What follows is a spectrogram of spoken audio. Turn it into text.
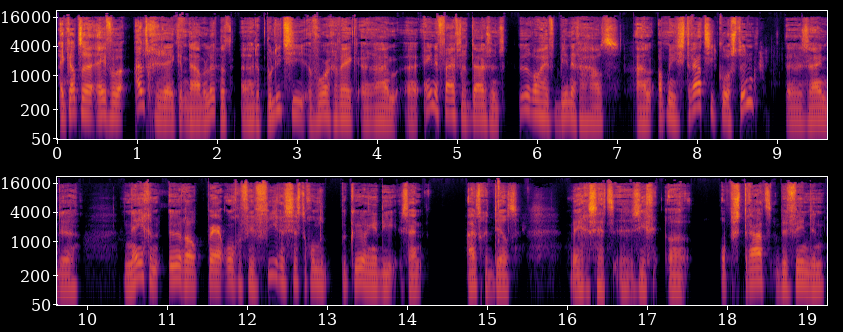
Ik had eh, even uitgerekend namelijk dat eh, de politie vorige week ruim eh 51.000 euro heeft binnengehaald aan administratiekosten. Eh, zijn de 9 euro per ongeveer 6400 bekeuringen die zijn uitgedeeld wegens het eh, zich eh, op straat bevinden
